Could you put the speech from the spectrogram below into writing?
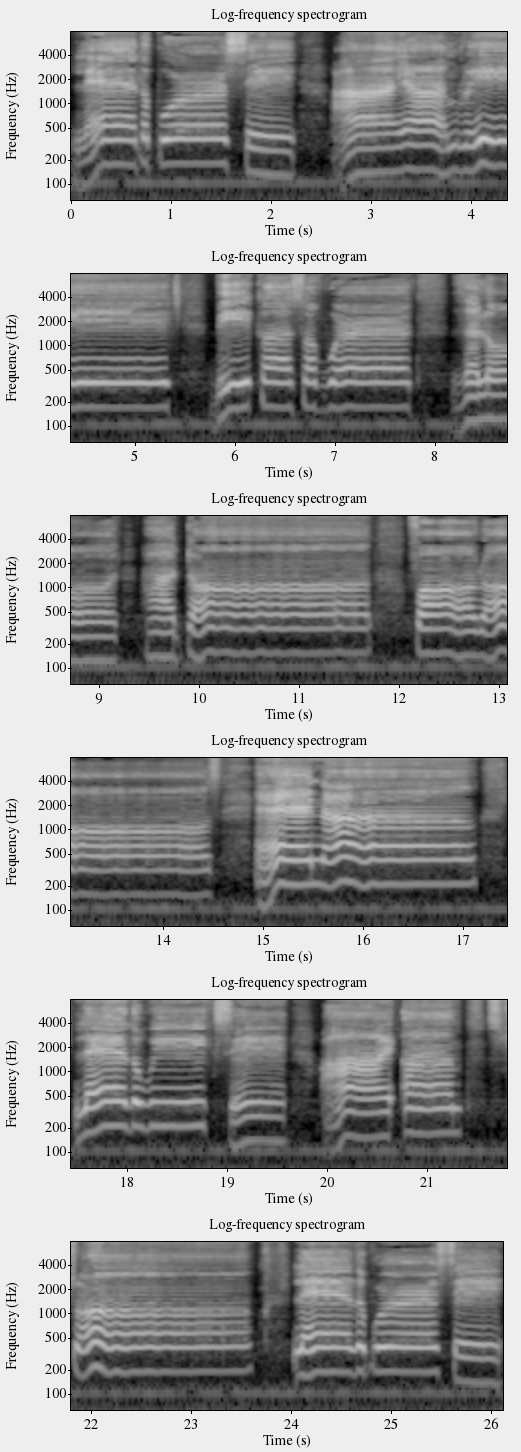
Let the poor say, I am rich because of work the Lord had done for us. And now let the weak say, I am strong. Let the poor say,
